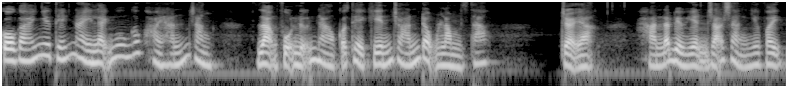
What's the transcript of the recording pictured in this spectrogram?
Cô gái như thế này lại ngu ngốc hỏi hắn rằng dạng phụ nữ nào có thể khiến cho hắn động lòng sao? Trời ạ, hắn đã biểu hiện rõ ràng như vậy,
